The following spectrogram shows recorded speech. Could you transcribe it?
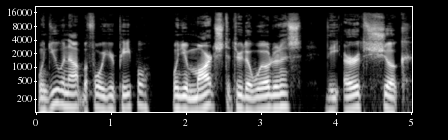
when you went out before your people, when you marched through the wilderness, the earth shook.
